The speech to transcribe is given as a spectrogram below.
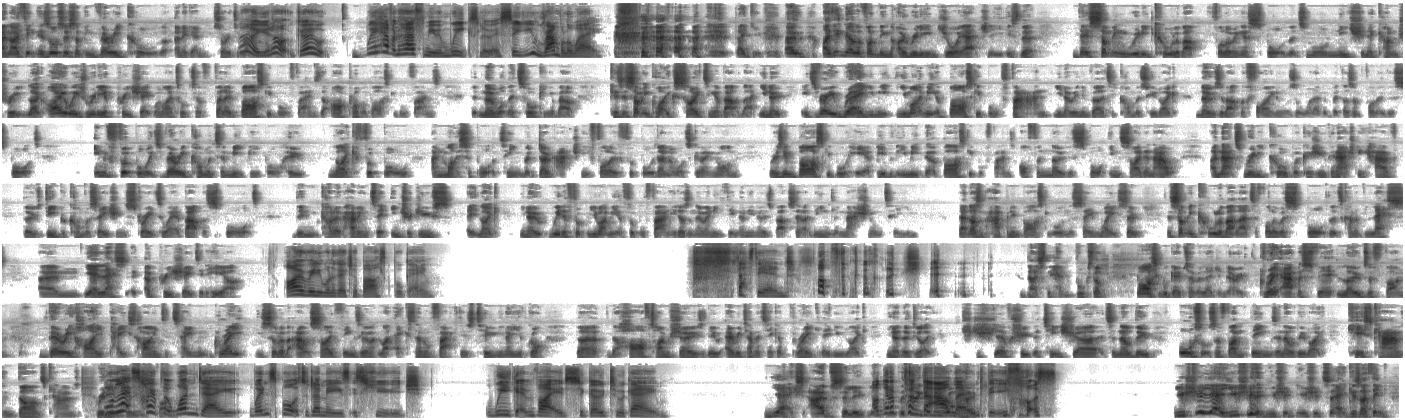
and I think there's also something very cool that, and again, sorry to no, you're not. Go. We haven't heard from you in weeks, Lewis. So you ramble away. Thank you. Um, I think the other fun thing that I really enjoy actually is that there's something really cool about following a sport that's more niche in a country. Like I always really appreciate when I talk to fellow basketball fans that are proper basketball fans that know what they're talking about because there's something quite exciting about that. You know, it's very rare you meet you might meet a basketball fan, you know, in inverted commas who like knows about the finals or whatever but doesn't follow the sport in football, it's very common to meet people who like football and might support a team, but don't actually follow football, don't know what's going on. Whereas in basketball here, people that you meet that are basketball fans often know the sport inside and out. And that's really cool because you can actually have those deeper conversations straight away about the sport than kind of having to introduce eh, like, you know, with a football you might meet a football fan who doesn't know anything, only knows about say like the England national team. That doesn't happen in basketball in the same way. So there's something cool about that to follow a sport that's kind of less um yeah, less appreciated here. I really want to go to a basketball game. That's the end of the conclusion. That's the end. Full stop. Basketball games are legendary. Great atmosphere, loads of fun, very high pace, high entertainment. Great sort of outside things, uh, like external factors too. You know, you've got the the halftime shows they do every time they take a break. They do like you know they'll do like they'll shoot the t-shirts and they'll do all sorts of fun things and they'll do like kiss cams and dance cams. Brilliant, well, let's hope fun. that one day when Sports for Dummies is huge, we get invited to go to a game. Yes, absolutely. I'm going to put that out wrong, there into the ethos. You should, yeah, you should, you should, you should say because I think,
